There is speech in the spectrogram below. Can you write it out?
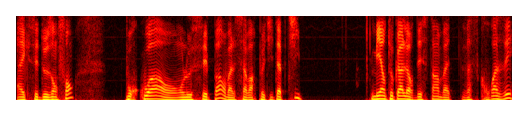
avec ses deux enfants. Pourquoi On le sait pas, on va le savoir petit à petit. Mais en tout cas, leur destin va, se croiser,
